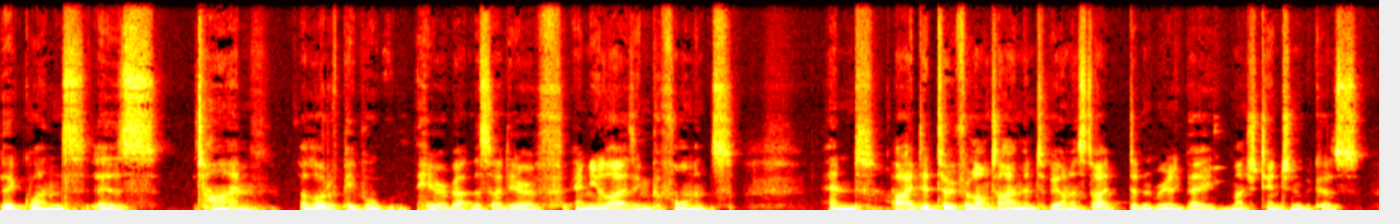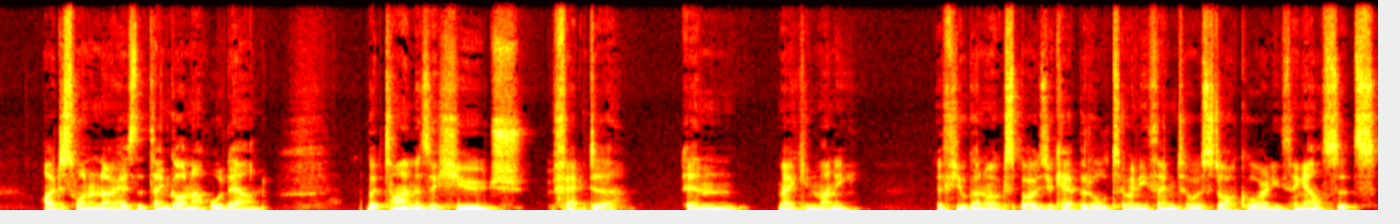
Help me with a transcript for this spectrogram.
big ones is time. A lot of people hear about this idea of annualizing performance. And I did too for a long time. And to be honest, I didn't really pay much attention because I just want to know has the thing gone up or down. But time is a huge factor in making money if you're going to expose your capital to anything, to a stock or anything else, it's,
